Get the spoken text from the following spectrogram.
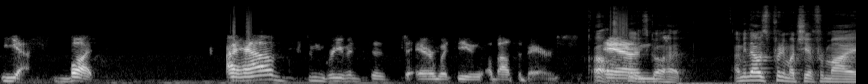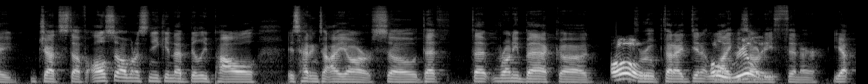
yes, but I have some grievances to air with you about the Bears. Oh, and please go ahead. I mean, that was pretty much it for my Jet stuff. Also, I want to sneak in that Bilal Powell is heading to IR, so that that running back uh, Oh. group that I didn't Oh, like is already thinner. Yep.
